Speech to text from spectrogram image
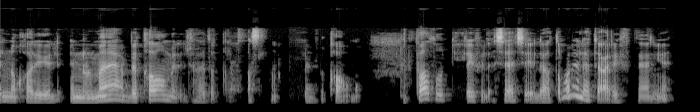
إنه قليل إنه المائع بقاوم الإجهاد القص أصلا بقاومه. فهذا التعريف الأساسي لها طبعا لها تعريف ثانية.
